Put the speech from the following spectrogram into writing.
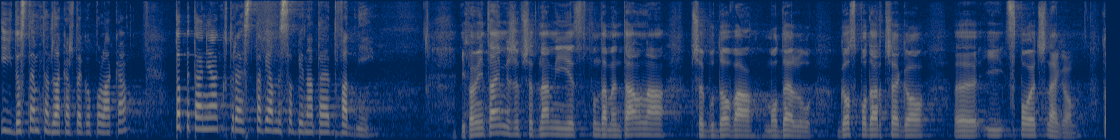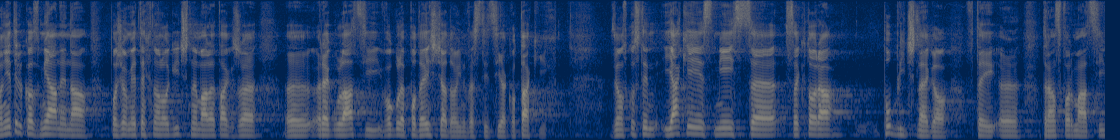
i dostępne dla każdego Polaka? To pytania, które stawiamy sobie na te dwa dni. I pamiętajmy, że przed nami jest fundamentalna przebudowa modelu gospodarczego e, i społecznego. To nie tylko zmiany na poziomie technologicznym, ale także e, regulacji i w ogóle podejścia do inwestycji jako takich. W związku z tym, jakie jest miejsce sektora publicznego w tej e, transformacji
